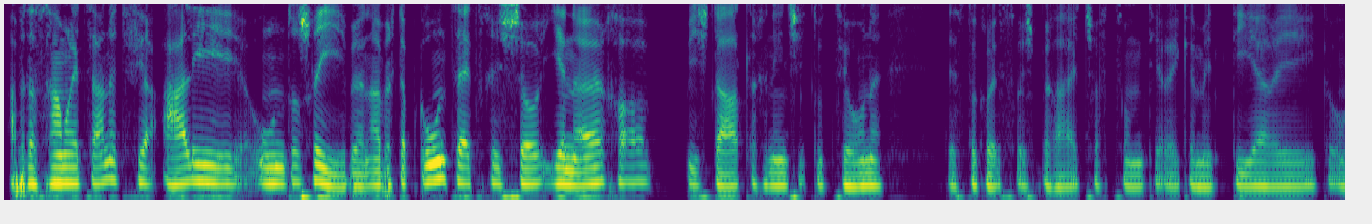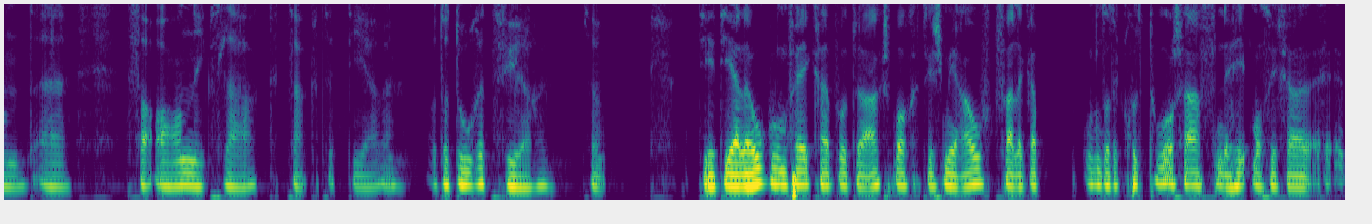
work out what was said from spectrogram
Aber das kann man jetzt auch nicht für alle unterschreiben. Aber ich glaube, grundsätzlich ist schon, je näher bei staatlichen Institutionen desto größer ist die Bereitschaft, um die Reglementierung und äh, Verordnungslage zu akzeptieren oder durchzuführen. So. Die Dialogumfähigkeit, die du angesprochen hast, ist mir aufgefallen. Glaub, unter den Kulturschaffenden hat man sich äh,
